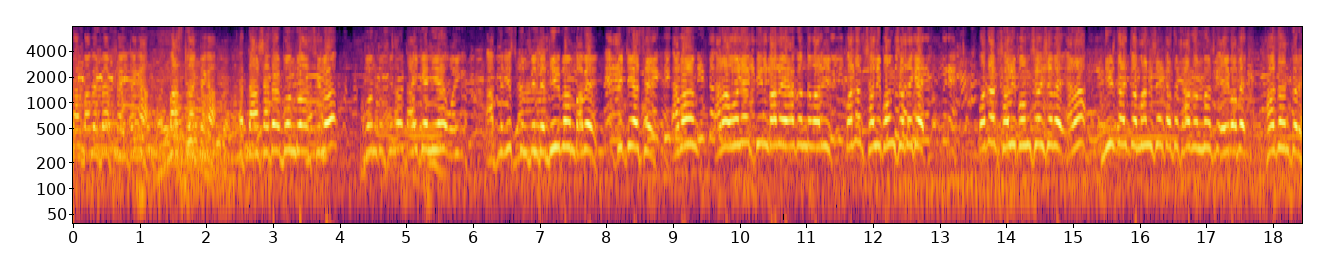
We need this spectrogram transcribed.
তার বাবার ব্যবসায়ী টাকা, পাঁচ লাখ টাকা। তার সাথে বন্ধু ছিল বন্ধু ছিল তাইকে নিয়ে ওই আপনার স্কুল ফিল্ডে নির্মম ভাবে পিটিয়েছে এবং এরা অনেক দিন ভাবে আগন্দবাড়ি প্রতাপশালী বংশ থেকে প্রতাপশালী বংশ হিসেবে এরা নির্যাতিত মানুষের কাছে সাধারণ মানুষকে এইভাবে হরদান করে।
